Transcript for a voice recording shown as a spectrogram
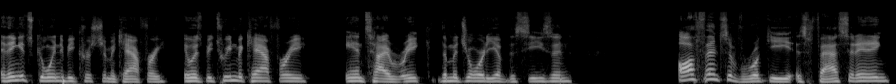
I think it's going to be Christian McCaffrey. It was between McCaffrey and Tyreek the majority of the season. Offensive rookie is fascinating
